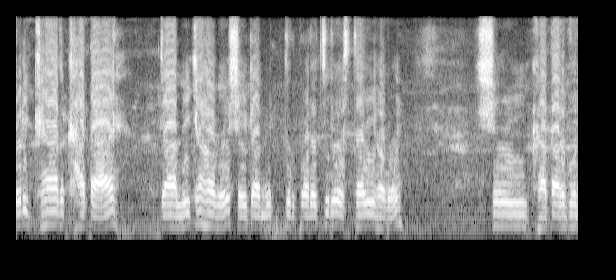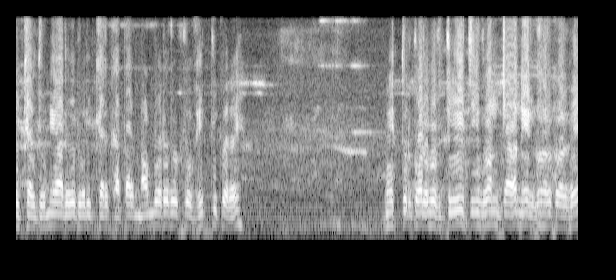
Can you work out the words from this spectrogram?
পরীক্ষার খাতায় যা লেখা হবে সেটা মৃত্যুর পরে চিরস্থায়ী হবে। সেই খাতার পরীক্ষার, দুনিয়ার এই পরীক্ষার খাতার নম্বরের উপর ভিত্তি করে মৃত্যুর পরবর্তী জীবনটা নির্ভর করবে।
